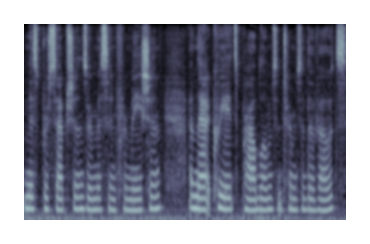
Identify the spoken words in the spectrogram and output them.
misperceptions or misinformation, and that creates problems in terms of the votes.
